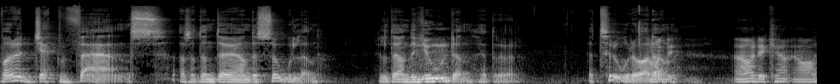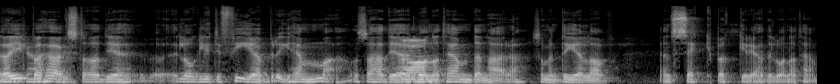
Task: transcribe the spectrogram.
Var det Jack Vance? Alltså Den döende solen. Eller Döende jorden heter det väl. Jag tror det var Mm. Ja, den. det, ja, det kan... Ja, Jag gick kan, på högstadie, låg lite febrig hemma. Och så hade jag Ja. lånat hem den här som en del av en säck böcker jag hade lånat hem.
